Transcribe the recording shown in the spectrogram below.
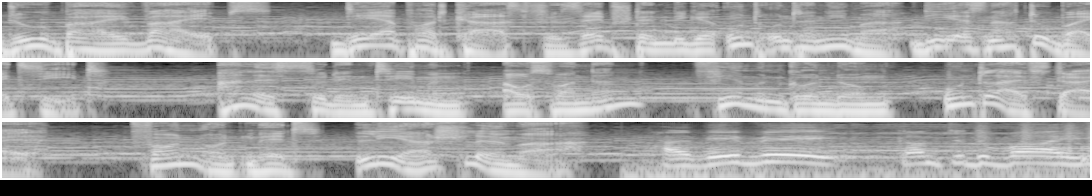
Dubai Vibes, der Podcast für Selbstständige und Unternehmer, die es nach Dubai zieht. Alles zu den Themen Auswandern, Firmengründung und Lifestyle. Von und mit Lia Schlömer. Habibi, come to Dubai.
